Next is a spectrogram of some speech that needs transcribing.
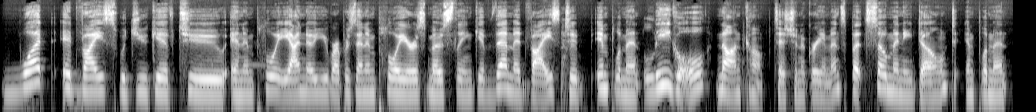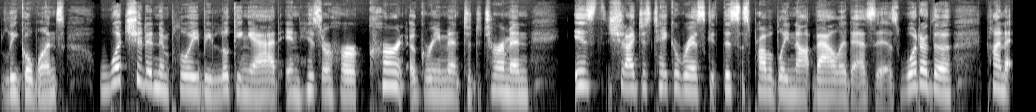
What advice would you give to an employee? I know you represent employers mostly and give them advice to implement legal non competition agreements, but so many don't implement legal ones. What should an employee be looking at in his or her current agreement to determine is should I just take a risk? This is probably not valid as is. What are the kind of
